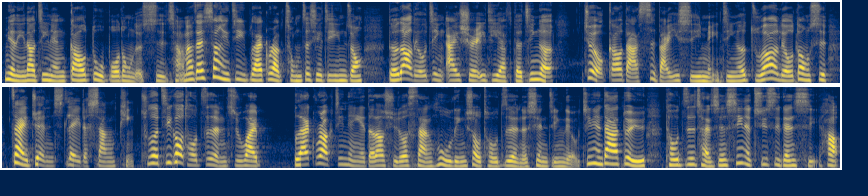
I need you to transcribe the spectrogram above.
面临到今年高度波动的市场。那在上一季，BlackRock 从这些基金中得到流进 iShare ETF 的金额就有高达四百一十亿美金，而主要流动是债券类的商品。除了机构投资人之外，BlackRock 今年也得到许多散户、零售投资人的现金流。今年大家对于投资产生新的趋势跟喜好，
